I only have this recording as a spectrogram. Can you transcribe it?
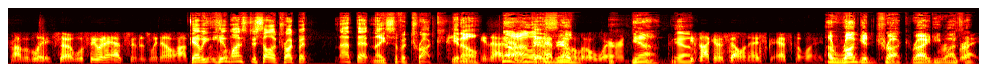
probably. So we'll see what happens as soon as we know. yeah, Obviously, but he wants to sell a truck, but not that nice of a truck. You know? You know, No, I like a has real- a little wearing. Yeah, Yeah. He's not going to sell an es- Escalade. a rugged truck, right? He wants Right.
